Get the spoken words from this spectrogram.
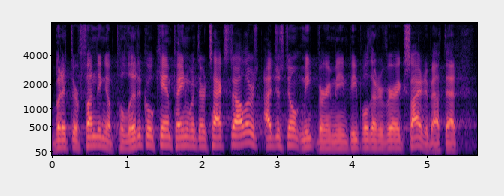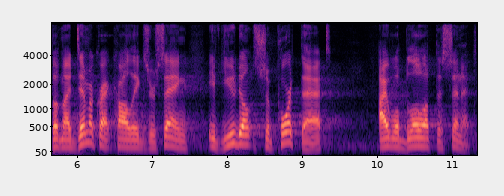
But if they're funding a political campaign with their tax dollars, I just don't meet very many people that are very excited about that. But my Democrat colleagues are saying if you don't support that, I will blow up the Senate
